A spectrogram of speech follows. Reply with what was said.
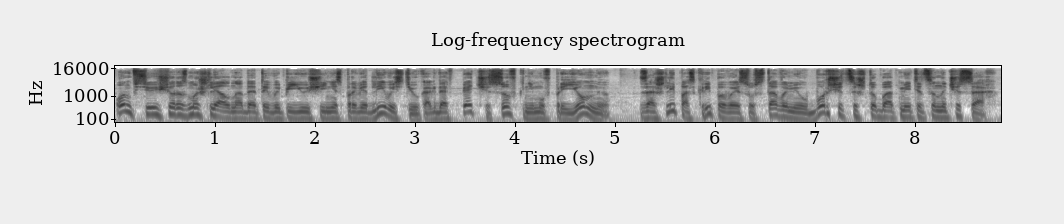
Он все еще размышлял над этой вопиющей несправедливостью, когда в пять часов к нему в приемную зашли, поскрипывая суставами уборщицы, чтобы отметиться на часах.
